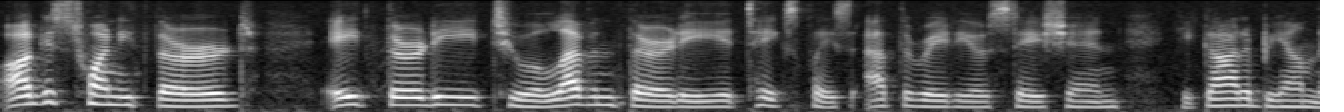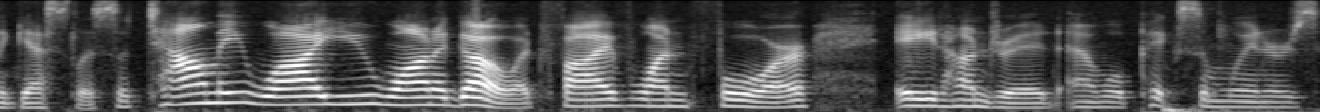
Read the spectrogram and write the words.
August 23rd. 8:30 to 11:30. It takes place at the radio station. You got to be on the guest list. So tell me why you want to go at 514-800 and we'll pick some winners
